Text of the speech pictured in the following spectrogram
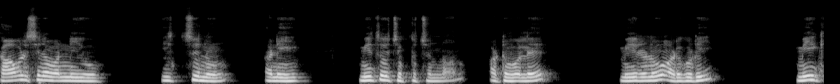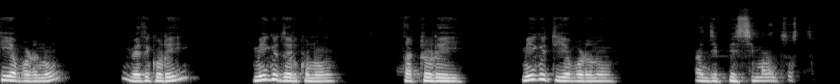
కావలసినవన్నీ ఇచ్చును అని మీతో చెప్పుచున్నాను. అటువలే మీరును అడుగుడి మీకు ఇవ్వబడును వెతుకుడి మీకు దొరుకును తట్టుడి మీకు తీయబడును అని చెప్పేసి మనం చూస్తాం.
